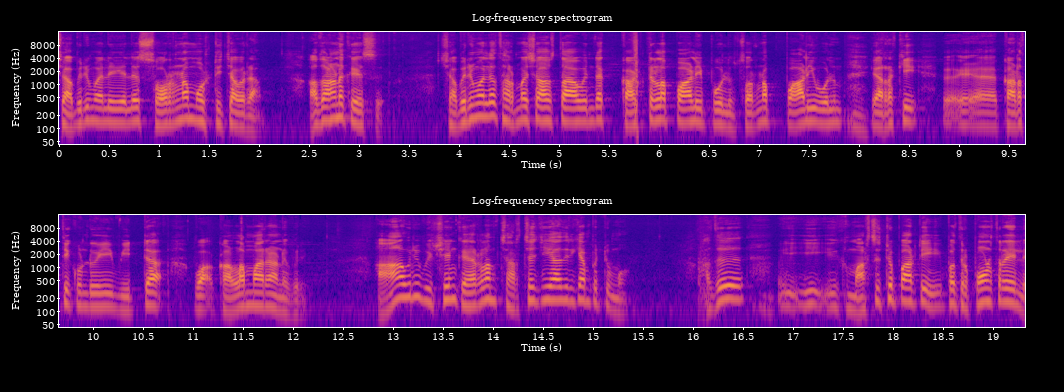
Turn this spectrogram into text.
ശബരിമലയിലെ സ്വർണം മോഷ്ടിച്ചവരാണ് അതാണ് കേസ്. ശബരിമല ധർമ്മശാസ്താവിന്റെ കട്ടിളപ്പാളി പോലും സ്വർണപ്പാളി പോലും ഇറക്കി കടത്തിക്കൊണ്ടുപോയി വിറ്റ കള്ളന്മാരാണ് ഇവർ ആ ഒരു വിഷയം കേരളം ചർച്ച ചെയ്യാതിരിക്കാൻ പറ്റുമോ? അത് ഈ മാർക്സിസ്റ്റ് പാർട്ടി ഇപ്പോൾ തൃപ്പൂണിത്തറയിൽ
